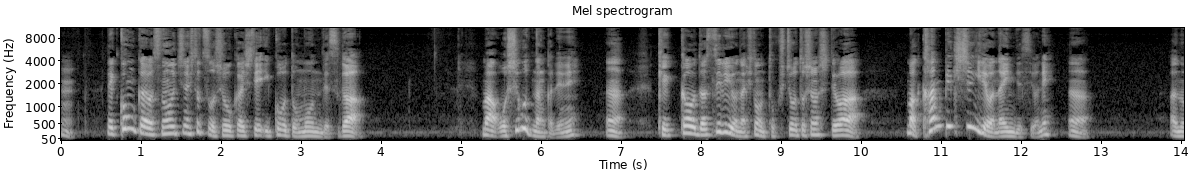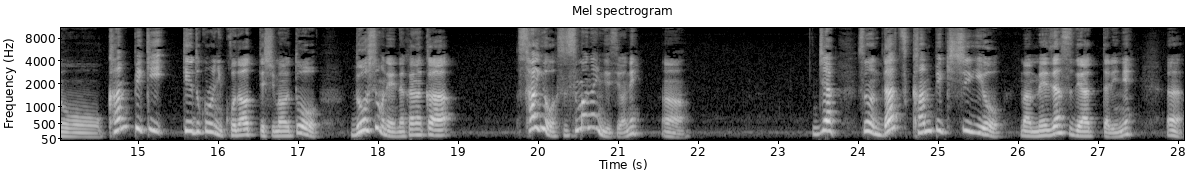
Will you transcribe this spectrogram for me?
うん、で今回はそのうちの一つを紹介していこうと思うんですがまあお仕事なんかでね、うん、結果を出せるような人の特徴としましてはまあ完璧主義ではないんですよね、うん、あのー、完璧っていうところにこだわってしまうとどうしてもねなかなか作業が進まないんですよね。うん。じゃあその脱完璧主義を、まあ、目指すであったりね、うん、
